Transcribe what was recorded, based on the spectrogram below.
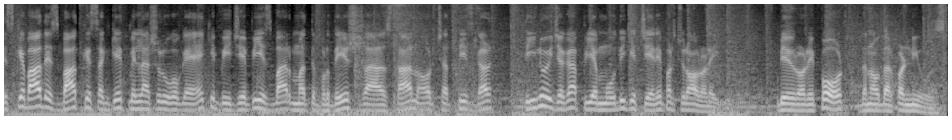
इसके बाद इस बात के संकेत मिलना शुरू हो गए हैं कि बीजेपी इस बार मध्य प्रदेश राजस्थान और छत्तीसगढ़ तीनों ही जगह पीएम मोदी के चेहरे पर चुनाव लड़ेगी। Bureau report the news.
